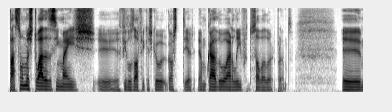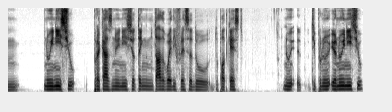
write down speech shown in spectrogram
Pá, são umas toadas assim mais uh, filosóficas que eu gosto de ter. É um bocado o ar livre do Salvador. Pronto. Uh, no início, por acaso, no início eu tenho notado a boa diferença do, do podcast. No, tipo, no, eu no início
